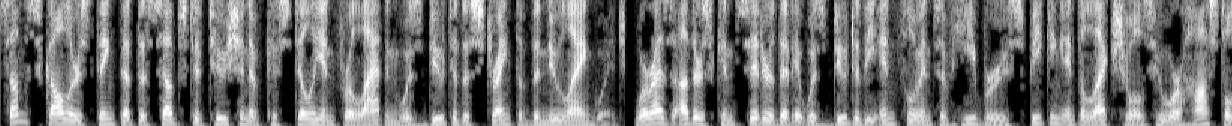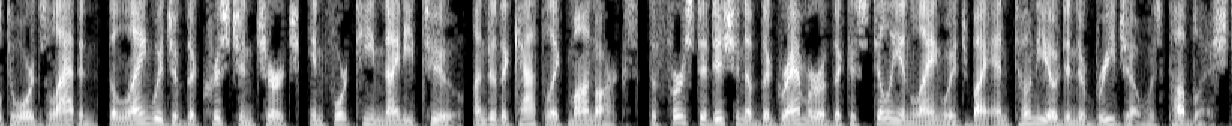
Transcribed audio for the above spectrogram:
Some scholars think that the substitution of Castilian for Latin was due to the strength of the new language, whereas others consider that it was due to the influence of Hebrew speaking intellectuals who were hostile towards Latin, the language of the Christian Church. In 1492, under the Catholic monarchs, the first edition of the Grammar of the Castilian language by Antonio de Nebrija was published.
